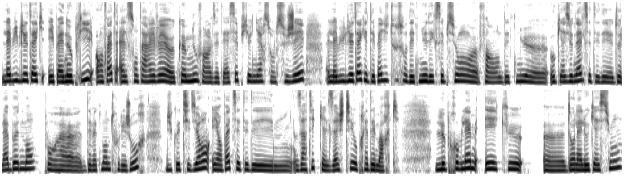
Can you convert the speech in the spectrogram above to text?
La bibliothèque et Panoply, en fait, elles sont arrivées euh, comme nous, enfin, elles étaient assez pionnières sur le sujet. La bibliothèque n'était pas du tout sur des tenues d'exception, euh, enfin, des tenues euh, occasionnelles, c'était de l'abonnement pour des vêtements de tous les jours, du quotidien. Et en fait, c'était des, hum, articles qu'elles achetaient auprès des marques. Le problème est que dans la location,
